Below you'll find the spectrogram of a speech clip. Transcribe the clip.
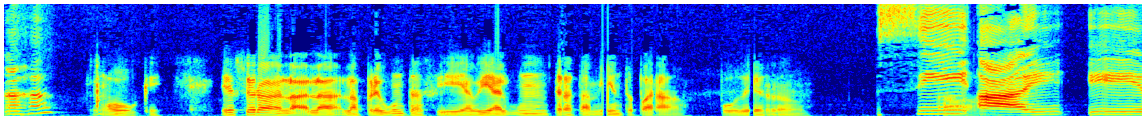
Ajá. Ok. Eso era la, la, la, pregunta, si había algún tratamiento para poder... Sí ah. hay, y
